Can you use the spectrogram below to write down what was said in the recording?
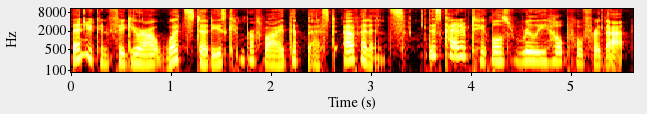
then you can figure out what studies can provide the best evidence. This kind of table is really helpful for that.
